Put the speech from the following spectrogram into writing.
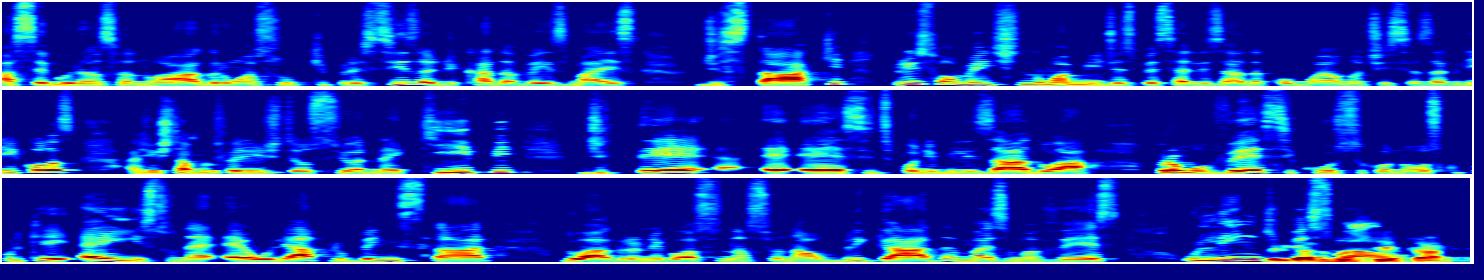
a segurança no agro, um assunto que precisa de cada vez mais destaque, principalmente numa mídia especializada como é o Notícias Agrícolas. A gente está muito feliz de ter o senhor na equipe, de ter é, é, se disponibilizado a promover esse curso conosco, porque é isso, né? É olhar para o bem-estar do agronegócio nacional. Obrigada mais uma vez. O link, Obrigado pessoal. Você, cara.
